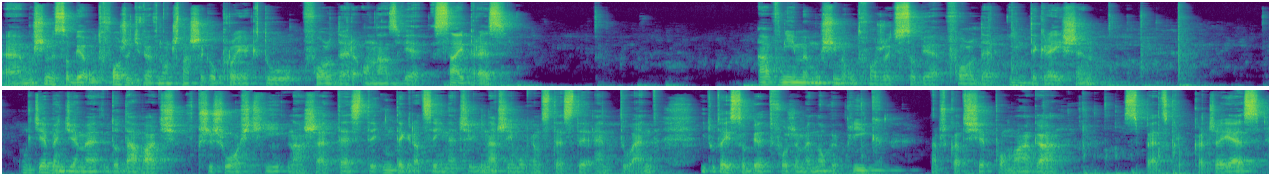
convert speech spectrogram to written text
E, musimy sobie utworzyć wewnątrz naszego projektu folder o nazwie Cypress, a w nim musimy utworzyć sobie folder Integration, gdzie będziemy dodawać w przyszłości nasze testy integracyjne, czyli inaczej mówiąc testy end-to-end. -end. I tutaj sobie tworzymy nowy plik, na przykład się pomaga spec.js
